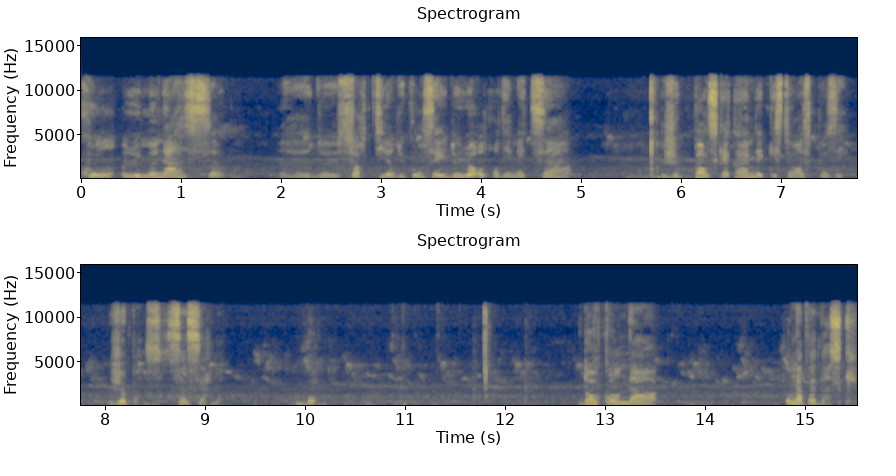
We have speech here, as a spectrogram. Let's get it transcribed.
qu'on le menace de sortir du conseil de l'ordre des médecins, je pense qu'il y a quand même des questions à se poser. Je pense, sincèrement. Bon. Donc on a, on n'a pas de masque.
